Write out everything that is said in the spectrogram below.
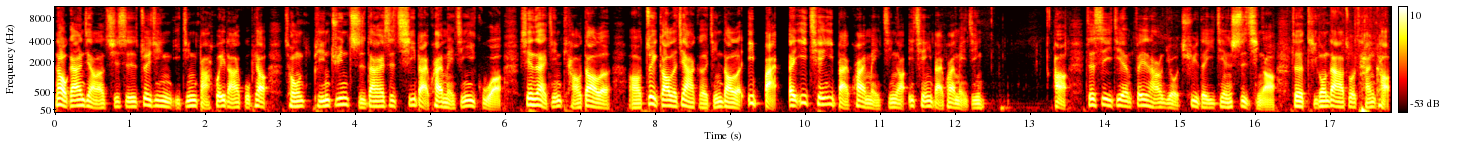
那我刚刚讲了，其实最近已经把辉达股票从平均值大概是七百块美金一股哦，现在已经调到了哦最高的价格已经到了一百呃一千一百块美金啊，一千一百块美金。好，这是一件非常有趣的一件事情啊，这提供大家做参考，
